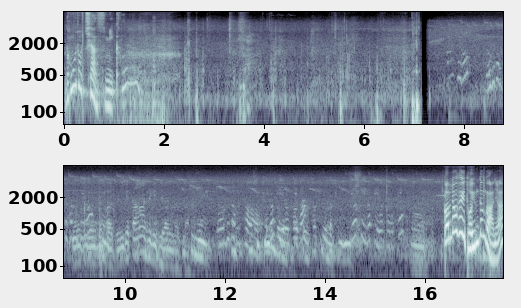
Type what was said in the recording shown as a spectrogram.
너무 좋지 않습니까? 이게 까만색이 계란인 거지. 여기서부터 이렇게 이렇게 가 이렇게 이렇게 이렇게 이렇게 검정색이 더 힘든 거 아니야?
